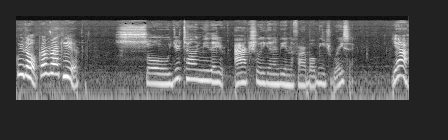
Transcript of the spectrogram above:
Guido, come back here. So you're telling me that you're actually gonna be in the Fireball Beach racing? Yeah,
